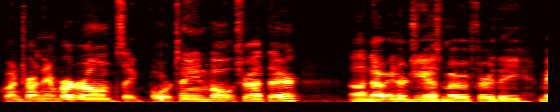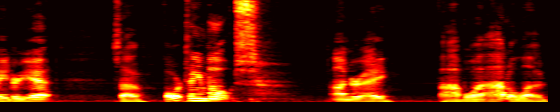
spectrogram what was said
Go ahead and turn the inverter on. See, 14 volts right there. Uh, no energy has moved through the meter yet. So 14 volts under a 5 watt idle load.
